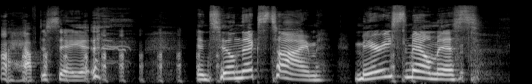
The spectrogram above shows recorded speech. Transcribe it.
I have to say it. Until next time, Merry Smellmas.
